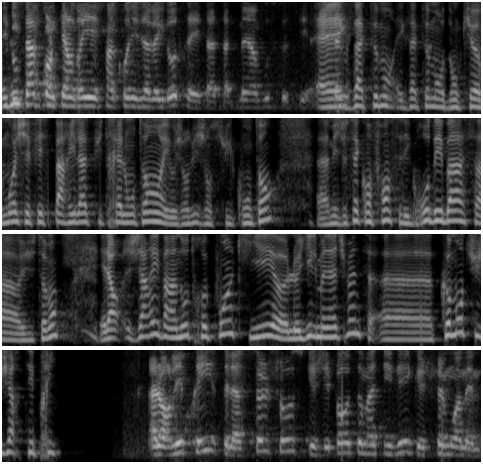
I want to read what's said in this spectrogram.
Ils savent quand le calendrier est synchronisé avec d'autres et ça, te met un boost aussi. Exactement, exactement. Donc moi j'ai fait ce pari-là depuis très longtemps et aujourd'hui j'en suis content. mais je sais qu'en France c'est des gros débats ça justement. Et alors j'arrive à un autre point qui est le yield management. comment tu gères tes prix? Alors les prix c'est la seule chose que j'ai pas automatisé et que je fais moi-même.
